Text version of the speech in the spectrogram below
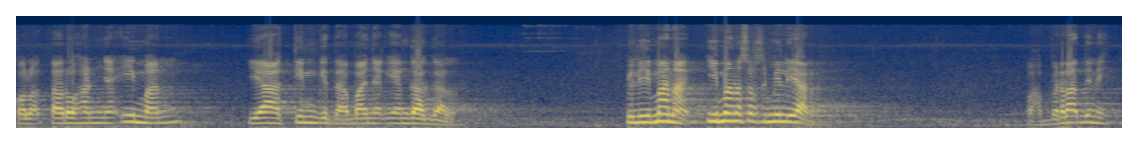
Kalau taruhannya iman, yakin kita banyak yang gagal. Pilih mana? Iman 100 miliar. Wah berat ini.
